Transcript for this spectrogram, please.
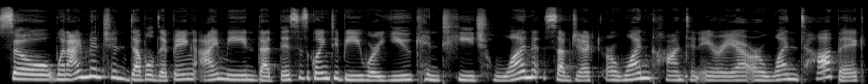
So when I mention double dipping, I mean that this is going to be where you can teach one subject or one content area or one topic,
